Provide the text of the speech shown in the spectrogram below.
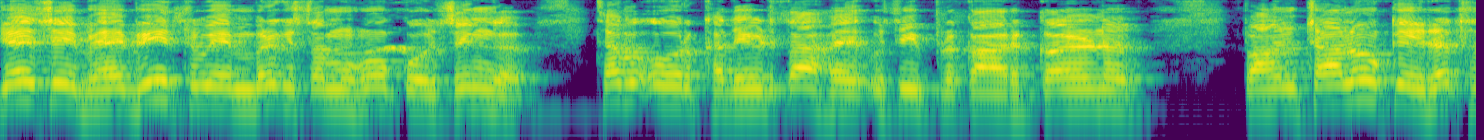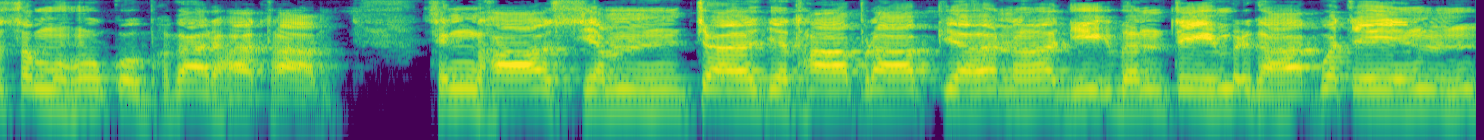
जैसे भयभीत हुए मृग समूहों को सिंह सब ओर खदेड़ता है, उसी प्रकार कर्ण पांचालों के रथ समूहों को भगा रहा था। सिंहास्यम च यथा प्राप्य न जीवंते मृगा क्वचेन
